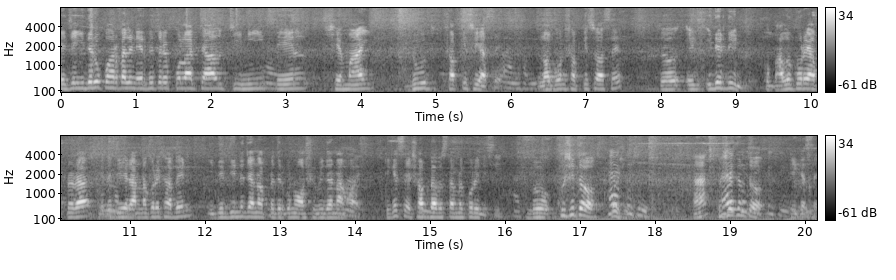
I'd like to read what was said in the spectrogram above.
এই যে ঈদের উপহার পেলেন এর ভিতরে পোলার চাল চিনি তেল সেমাই দুধ সব কিছুই আছে লবণ সব কিছু আছে। তো এই ঈদের দিন খুব ভালো করে আপনারা এটা দিয়ে রান্না করে খাবেন। ঈদের দিনে যেন আপনাদের কোনো অসুবিধা না হয়। ঠিক আছে? সব ব্যবস্থা আমরা করে দিছি। তো খুশি তো? হ্যাঁ খুশি। হ্যাঁ হ্যাঁ, হয়েছেন তো। ঠিক আছে।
